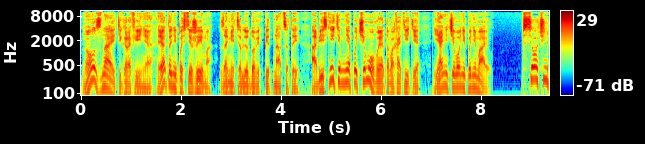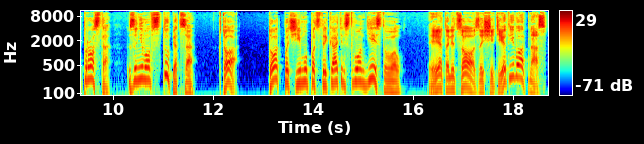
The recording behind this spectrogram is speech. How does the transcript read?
«Ну, знаете, графиня, это непостижимо», — заметил Людовик XV. «Объясните мне, почему вы этого хотите? Я ничего не понимаю». «Все очень просто. За него вступятся». «Кто?» «Тот, по чьему подстрекательству он действовал». «И это лицо защитит его от нас?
